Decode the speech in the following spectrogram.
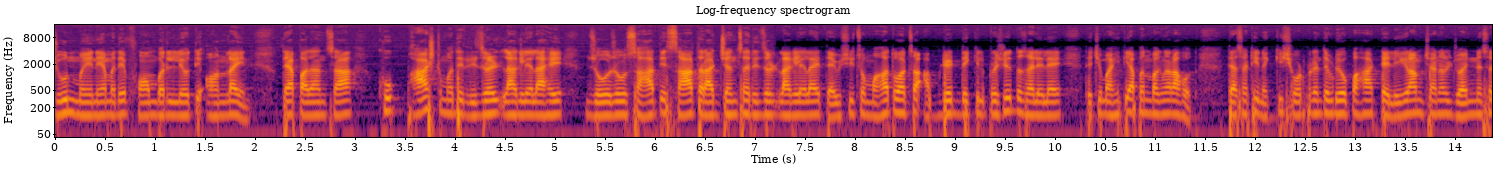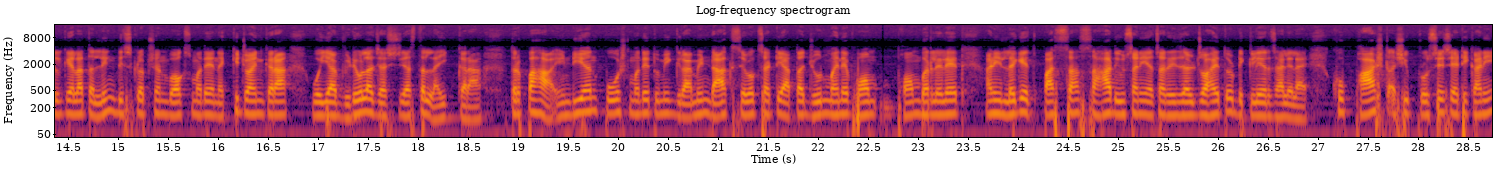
जून महिन्यामध्ये फॉर्म भरलेले होते ऑनलाईन त्या पदांचा खूप फास्टमध्ये रिझल्ट लागलेला आहे. जवळजवळ सहा ते सात राज्यांचा रिझल्ट लागलेला आहे. त्याविषयीचं महत्त्वाचं अपडेट देखील प्रसिद्ध झालेलं आहे. त्याची माहिती आपण बघणार आहोत. त्यासाठी नक्की शेवटपर्यंत व्हिडिओ पहा. टेलिग्राम चॅनल जॉईन नसेल केला तर लिंक डिस्क्रिप्शन बॉक्समध्ये नक्की जॉईन करा व या व्हिडिओला जास्तीत जास्त लाईक करा. तर पहा इंडियन पोस्टमध्ये तुम्ही ग्रामीण डाक सेवकसाठी आता जून महिने फॉर्म फॉर्म भरलेले आहेत आणि लगेच पाच सहा सहा दिवसांनी याचा रिझल्ट जो आहे तो डिक्लेअर झालेला आहे. खूप फास्ट अशी प्रोसेस या ठिकाणी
